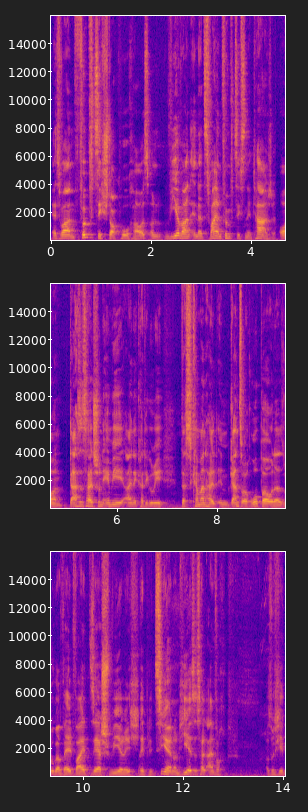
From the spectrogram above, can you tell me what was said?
Es war ein 50 Stock Hochhaus und wir waren in der 52. Etage. Und das ist halt schon irgendwie eine Kategorie, das kann man halt in ganz Europa oder sogar weltweit sehr schwierig replizieren. Und hier ist es halt einfach also hier,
